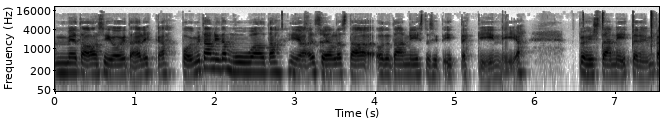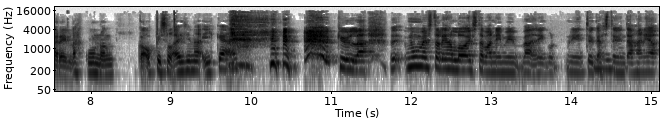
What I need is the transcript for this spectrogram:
meta-asioita, eli poimitaan niitä muualta ja sellaista otetaan niistä sitten itse kiinni ja pöhistään niiden ympärillä kunnon kauppislaisina ikään. Kyllä. Mun mielestä oli ihan loistava nimi. Mä niin, kuin, niin tykästyin mm. tähän. Ja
